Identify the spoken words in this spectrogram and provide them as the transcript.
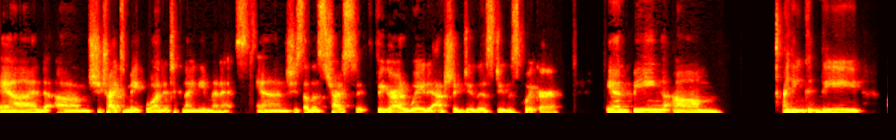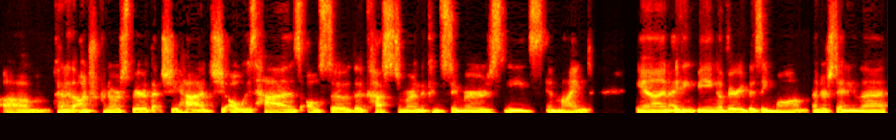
And um, she tried to make one. It took 90 minutes. And she said, let's try to figure out a way to actually do this, do this quicker. And being, um, I think, the um, kind of the entrepreneur spirit that she had, she always has also the customer and the consumer's needs in mind. And I think being a very busy mom, understanding that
